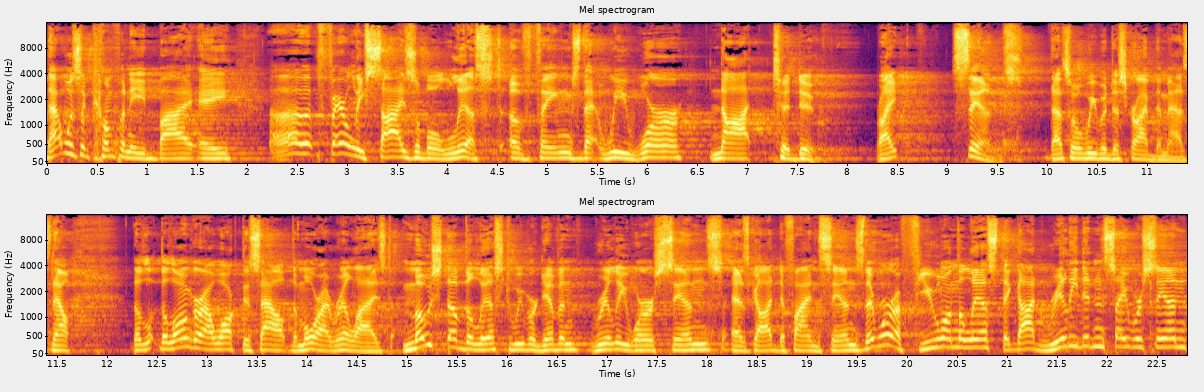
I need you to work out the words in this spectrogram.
that was accompanied by a uh, fairly sizable list of things that we were not to do, right? Sins. That's what we would describe them as. Now, the, the longer I walked this out, the more I realized most of the list we were given really were sins as God defined sins. There were a few on the list that God really didn't say were sin.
